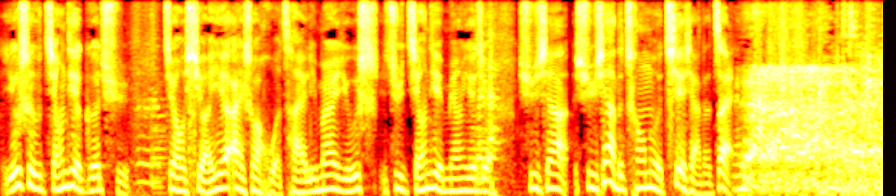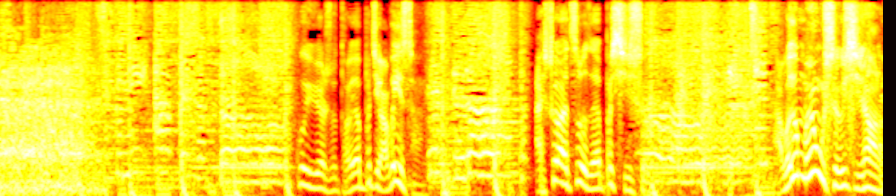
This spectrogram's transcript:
有首经典歌曲叫《小叶爱上火柴》，里面有一句经典名言叫“许下许下的承诺，欠下的债”。桂月说讨厌不讲卫生，哎，上完厕所咱不洗手，啊，我又没用手洗上了。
